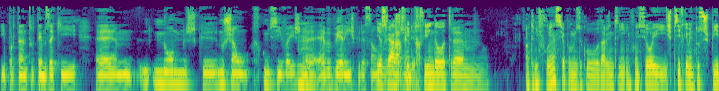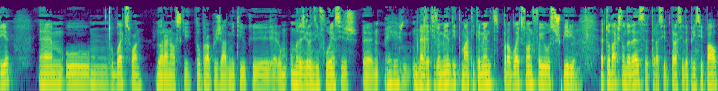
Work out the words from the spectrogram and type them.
E portanto temos aqui ehm, nomes que nos são reconhecíveis eh, a beber a inspiração E eu se calhar refiro, referindo a outra, hum, outra influência, ou pelo menos o que o Dargent influenciou, e especificamente o Suspiria, hum, o, o Black Swan, do Aronofsky. Ele próprio já admitiu que era um- uma das grandes influências uh, narrativamente e tematicamente para o Black Swan foi o Suspiria. A toda a questão da dança terá sido, terá sido a principal,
